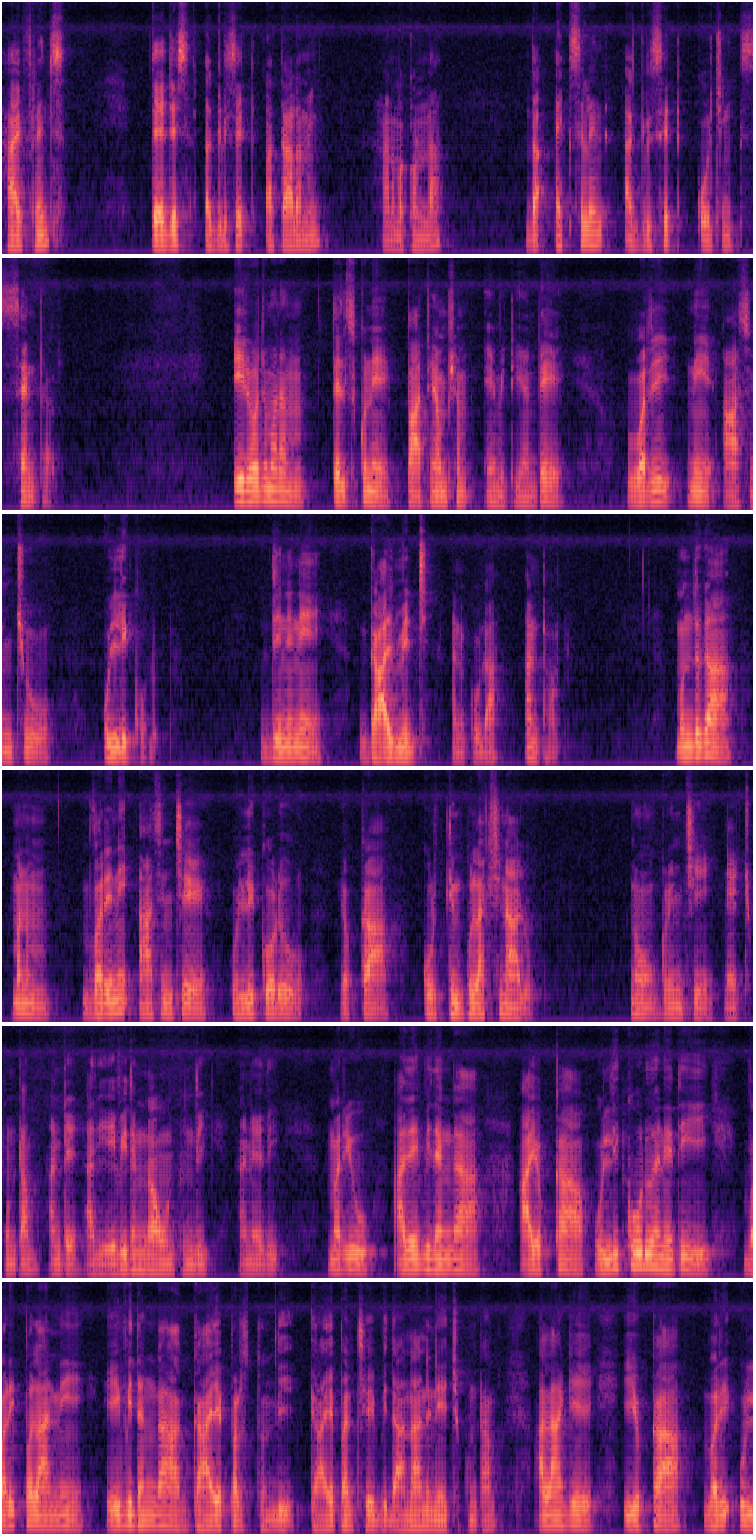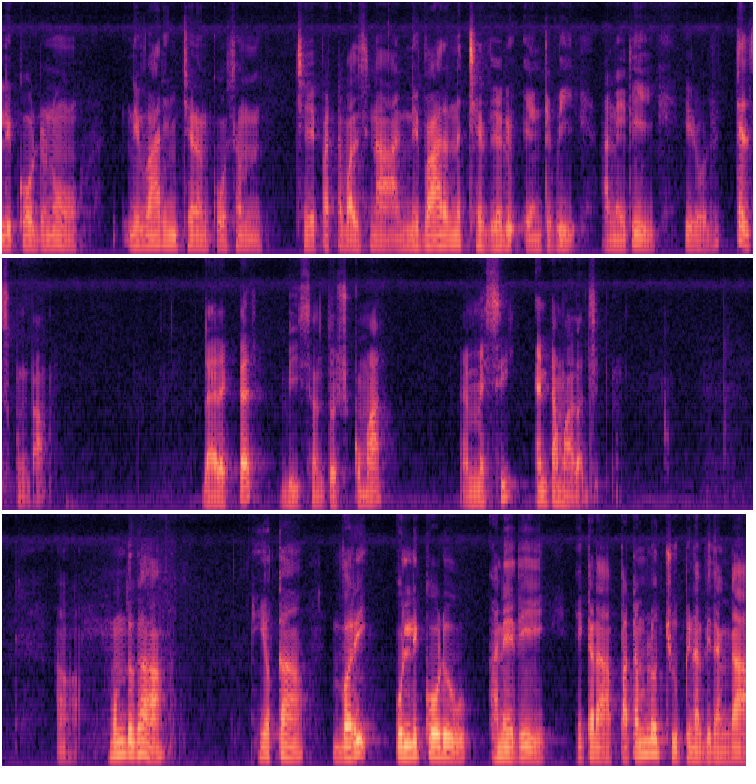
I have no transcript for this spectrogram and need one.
Hi friends Tejas AGRICET academy Hanumakonda the excellent AGRICET coaching centre ఈరోజు మనం తెలుసుకునే పాఠ్యాంశం ఏమిటి అంటే వరిని ఆశించు ఉల్లికోడు. దీనినే గాల్మిజ్ అని కూడా అంటాం. ముందుగా మనం వరిని ఆశించే ఉల్లికోడు యొక్క గుర్తింపు లక్షణాలు ను గురించి నేర్చుకుంటాం. అంటే అది ఏ విధంగా ఉంటుంది అనేది. మరియు అదేవిధంగా ఆ యొక్క ఉల్లికోడు అనేది వరి పొలాన్ని ఏ విధంగా గాయపరుస్తుంది గాయపరిచే విధానాన్ని నేర్చుకుంటాం. అలాగే ఈ యొక్క వరి ఉల్లికోడును నివారించడం కోసం చేపట్టవలసిన నివారణ చర్యలు ఏంటివి అనేది ఈరోజు తెలుసుకుంటాం. Director B Santosh Kumar MSc entomology ముందుగా ఈ యొక్క వరి ఉల్లికోడు అనేది ఇక్కడ పటంలో చూపిన విధంగా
